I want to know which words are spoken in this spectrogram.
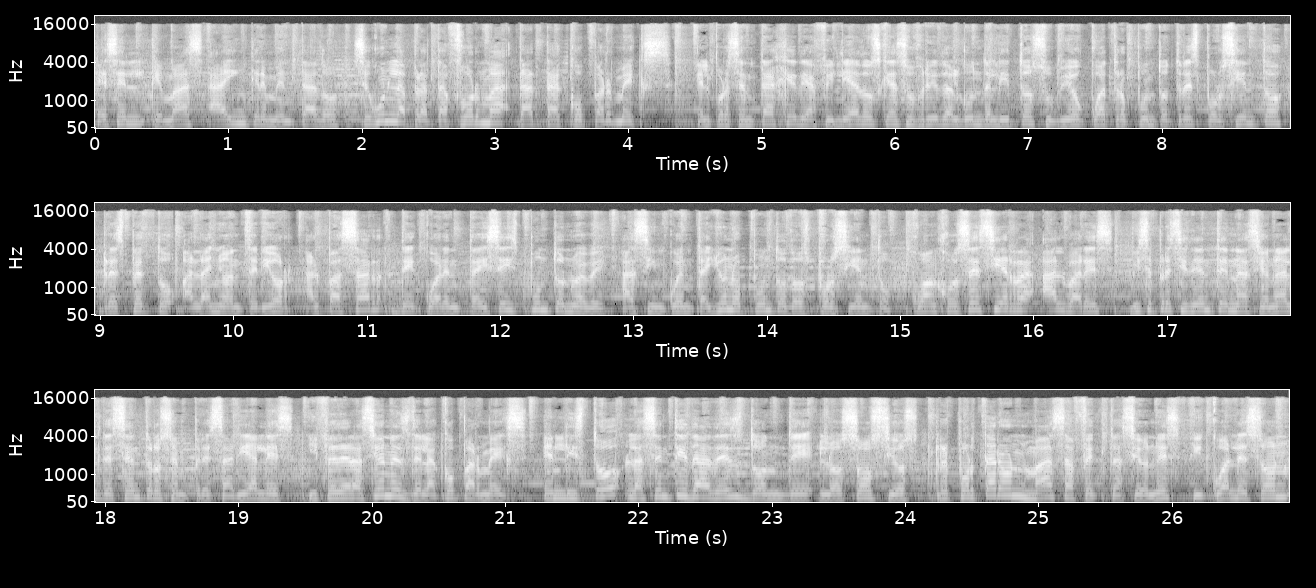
es el que más ha incrementado según la plataforma Data Coparmex. El porcentaje de afiliados que ha sufrido algún delito subió 4.3% respecto al año anterior, al pasar de 46.9 a 51.2%. Juan José Sierra Álvarez, vicepresidente nacional de centros empresariales y federaciones de la Coparmex, enlistó las entidades donde los socios reportaron más afectaciones y cuáles son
